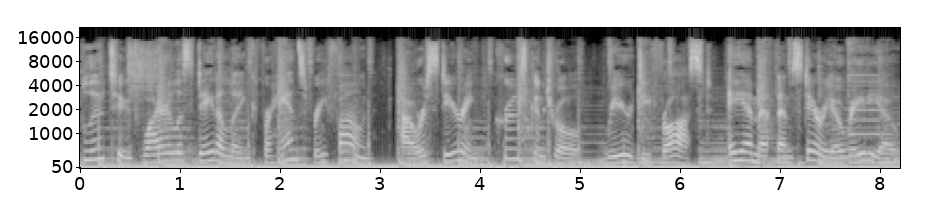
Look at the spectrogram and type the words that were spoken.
Bluetooth wireless data link for hands-free phone, power steering, cruise control, rear defrost, AM FM stereo radio,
